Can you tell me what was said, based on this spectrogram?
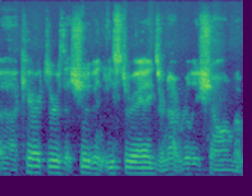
uh, characters that should have been Easter eggs or not really shown but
